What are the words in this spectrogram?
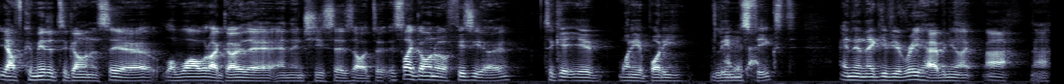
yeah, I've committed to going and see her. Well, why would I go there? And then she says, "Oh, do." It's like going to a physio to get your one of your body limbs fixed, and then they give you rehab, and you're like, ah, nah,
